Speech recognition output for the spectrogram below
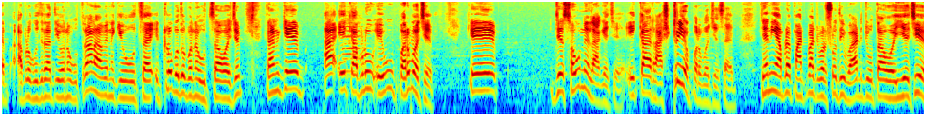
આપણો ગુજરાતીઓનો ઉત્તરાયણ આવે ને કેવો ઉત્સાહ, એટલો બધો મને ઉત્સાહ હોય છે. કારણ કે આ એક આપણું એવું પર્વ છે કે જે સૌને લાગે છે. એક આ રાષ્ટ્રીય પર્વ છે સાહેબ. જેની આપણે પાંચ પાંચ વર્ષોથી વાટ જોતા હોઈએ છીએ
